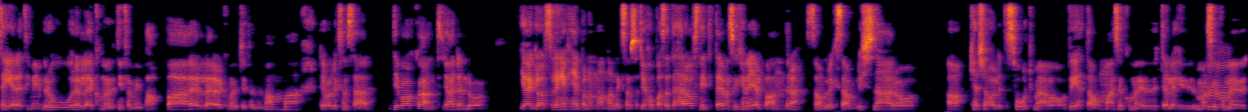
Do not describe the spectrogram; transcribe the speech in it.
säga det till min bror eller komma ut inför min pappa eller komma ut inför min mamma. Det var liksom så här. det var skönt. Jag hade ändå jag är glad så länge jag kan hjälpa någon annan liksom. Så jag hoppas att det här avsnittet även ska kunna hjälpa andra som liksom lyssnar och ja, kanske har lite svårt med att veta om man ska komma ut eller hur man ska Mm. komma ut.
